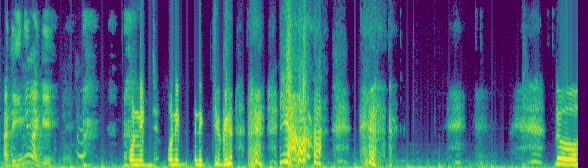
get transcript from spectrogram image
ada ini lagi Unik unik unik juga. ya. Duh,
